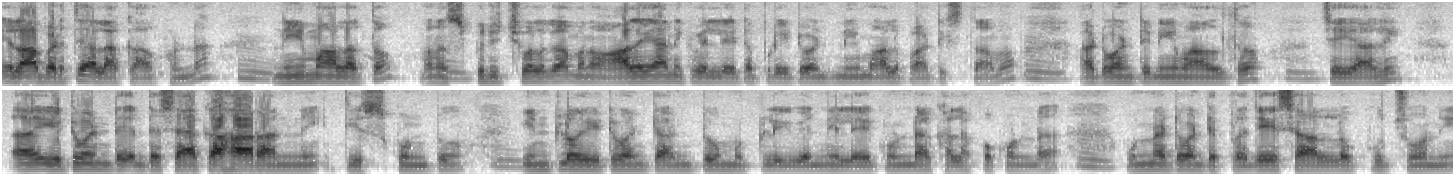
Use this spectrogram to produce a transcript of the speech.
ఎలా పడితే అలా కాకుండా నియమాలతో మనం స్పిరిచువల్గా మనం ఆలయానికి వెళ్ళేటప్పుడు ఎటువంటి నియమాలు పాటిస్తామో అటువంటి నియమాలతో చేయాలి. ఎటువంటి అంటే శాకాహారాన్ని తీసుకుంటూ ఇంట్లో ఎటువంటి అంటు ముట్లు ఇవన్నీ లేకుండా కలపకుండా ఉన్నటువంటి ప్రదేశాల్లో కూర్చొని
